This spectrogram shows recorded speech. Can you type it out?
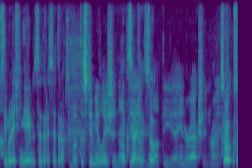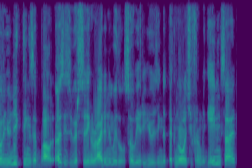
simulation games, etc., etc. It's about the stimulation, not Exactly, the so- not the uh, interaction, right? So, so the unique things about us is we're sitting right in the middle. So we're using the technology from the gaming side,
